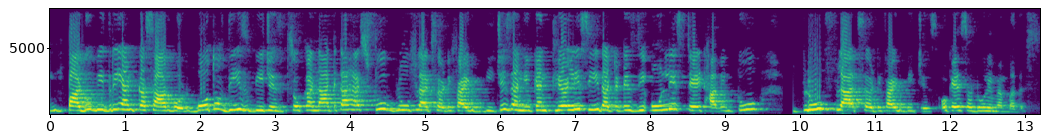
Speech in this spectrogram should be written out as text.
Padubidri and Kasarkod, both of these beaches. So Karnataka has two blue flag certified beaches and you can clearly see that it is the only state having two blue flag certified beaches. Okay, so do remember this.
